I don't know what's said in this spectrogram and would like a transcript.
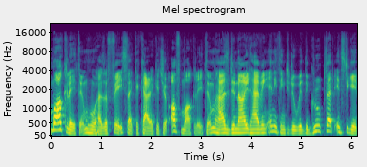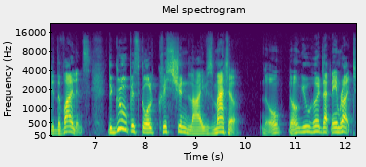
Mark Latham, who has a face like a caricature of Mark Latham, has denied having anything to do with the group that instigated the violence. The group is called Christian Lives Matter. No, no, you heard that name right.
